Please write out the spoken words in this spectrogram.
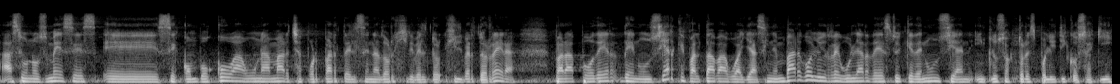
Hace unos meses eh, se convocó a una marcha por parte del senador Gilberto, Gilberto, Herrera para poder denunciar que faltaba agua ya. Sin embargo, lo irregular de esto y que denuncian incluso actores políticos aquí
